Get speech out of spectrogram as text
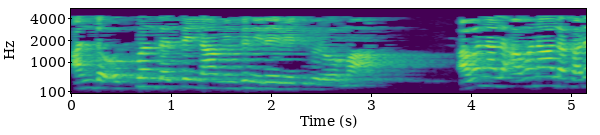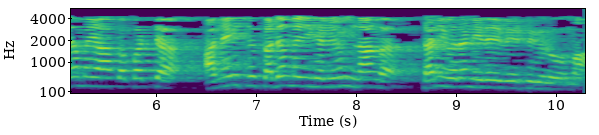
அந்த ஒப்பந்தத்தை நாம் இன்று நிறைவேற்றுகிறோமா? அவனால அவனால கடமையாக்கப்பட்ட அனைத்து கடமைகளையும் நாங்க சரிவர நிறைவேற்றுகிறோமா?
